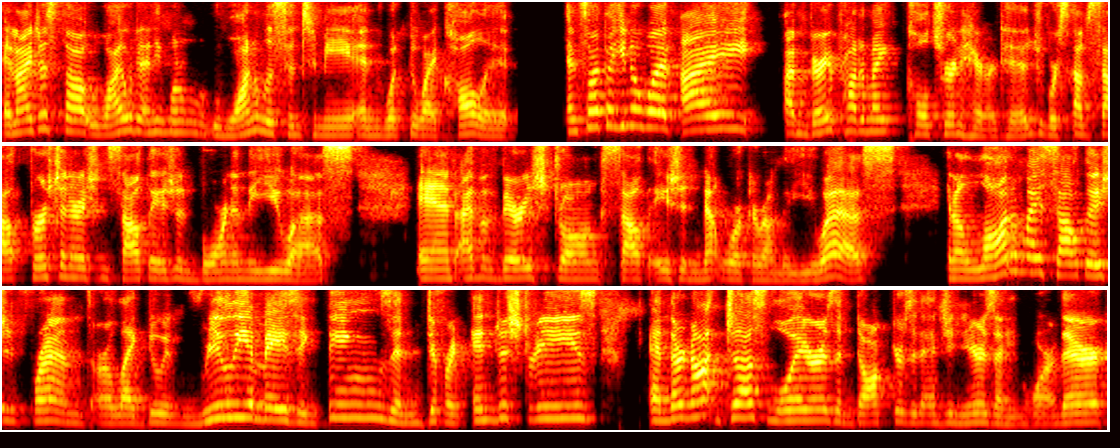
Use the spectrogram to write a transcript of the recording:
And I just thought, why would anyone want to listen to me? And what do I call it? And so I thought, you know what? I I'm very proud of my culture and heritage. We're I'm South first generation South Asian, born in the U.S. And I have a very strong South Asian network around the US. And a lot of my South Asian friends are like doing really amazing things in different industries. And they're not just lawyers and doctors and engineers anymore. They're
